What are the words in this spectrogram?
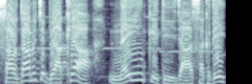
ਸ਼ਬਦਾਂ ਵਿੱਚ ਵਿਆਖਿਆ ਨਹੀਂ ਕੀਤੀ ਜਾ ਸਕਦੀ।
